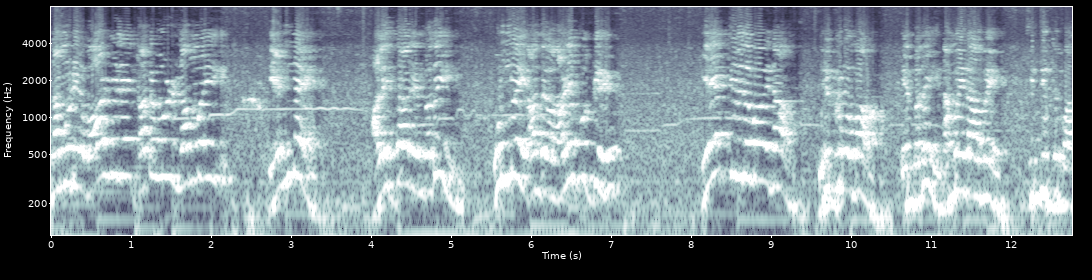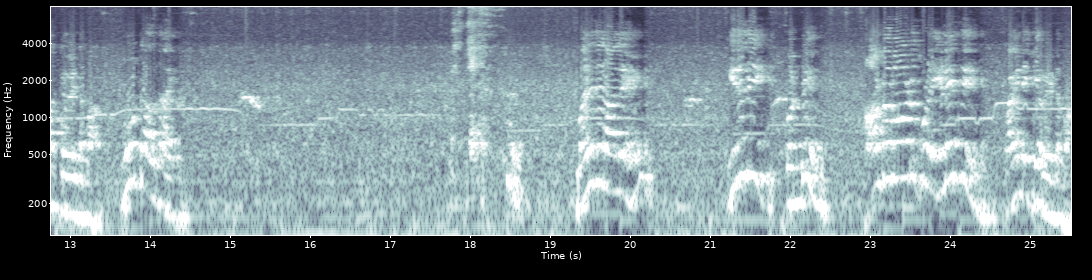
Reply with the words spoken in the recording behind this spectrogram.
நம்முடைய வாழ்விலே கடவுள் நம்மை என்ன அழைத்தார் என்பதை உண்மை அந்த அழைப்புக்கு ஏற்று விதமாய் நாம் இருக்கிறோமா என்பதை நம்மை நாமே சிந்தித்து பார்க்க வேண்டுமா மூன்றாவதாய் மனிதனாலே இறுதி கொண்டு ஆண்டவரோடு கூட இணைந்து பயணிக்க வேண்டுமா?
